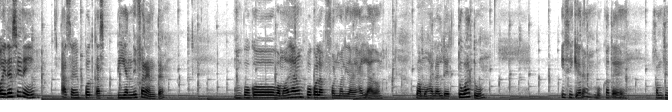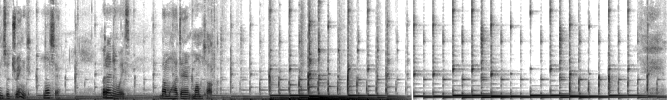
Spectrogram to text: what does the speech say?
Hoy decidí hacer el podcast bien diferente. Un poco, vamos a dejar un poco las formalidades al lado. Vamos a hablar de tú a tú. Y si quieres, búscate something to drink. No sé. Pero anyways, vamos a tener mom talk.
